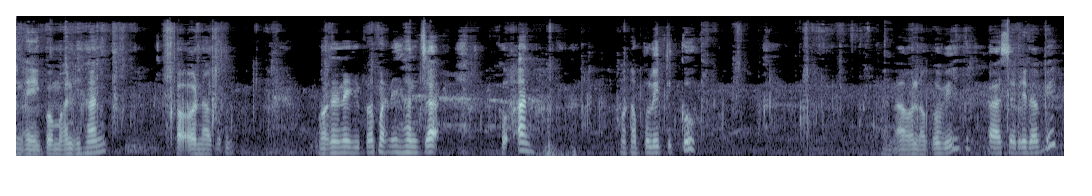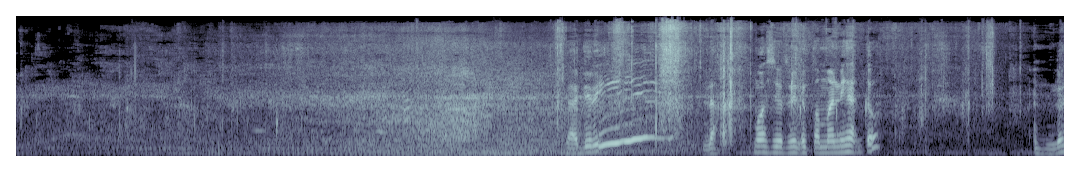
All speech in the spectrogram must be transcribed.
naipamanihan. Kaon ako. Wala naipamanihan sa kuan. Mga politiko. Tanaw na ko, Bi. Asa ni David. Lah diri. Lah, mo sir ni nagpamanihan to. Ala.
